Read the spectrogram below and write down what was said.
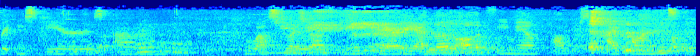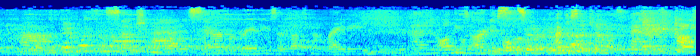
Britney Spears, um, who else do I love? Katy Perry. I love all the female pop icons, um, such as Sara Bareilles. I love her writing. And all these artists. I'm such a fan of pop.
